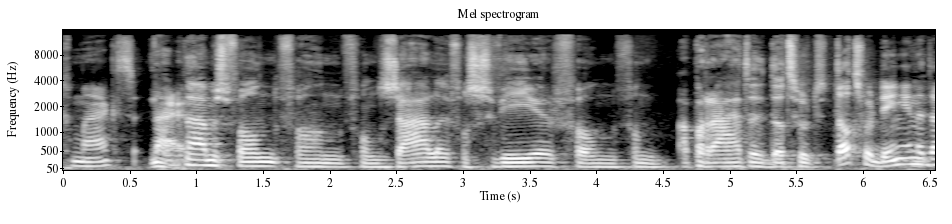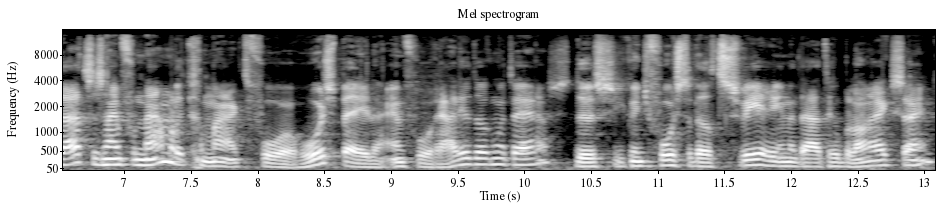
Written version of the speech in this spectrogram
gemaakt. Nou, Opnames van, van, van zalen, van sfeer, van, van apparaten, dat soort... Dat soort dingen inderdaad. Ze zijn voornamelijk gemaakt voor hoorspelen en voor radiodocumentaires. Dus je kunt je voorstellen dat sferen inderdaad heel belangrijk zijn.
